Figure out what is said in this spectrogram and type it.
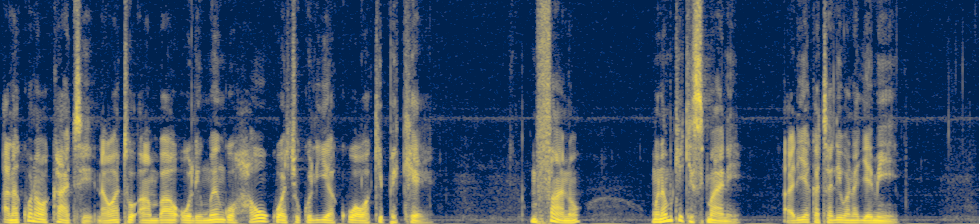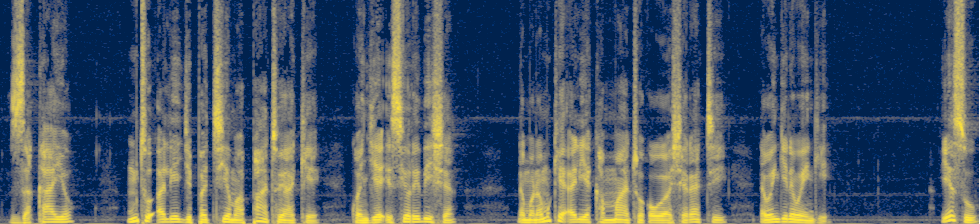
anakuwa na wakati na watu ambao ulimwengu haukuwachukulia kuwa wa kipekee. Mfano mwanamke kisimani aliyekataliwa na jamii zakayo mtu aliyejipatia mapato yake kwa njia isiyoridhisha na mwanamke aliyekamatwa kwa uasherati na wengine wengi. Yesu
